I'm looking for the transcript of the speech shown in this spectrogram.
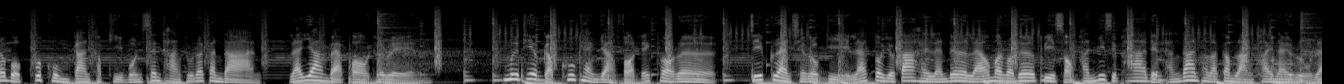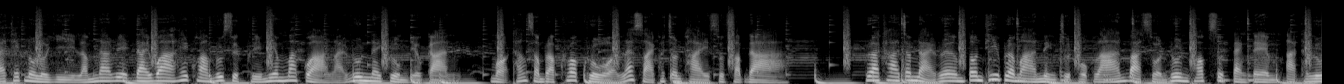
ระบบควบคุมการขับขี่บนเส้นทางธุรกันดารและยางแบบ all terrain เมื่อเทียบกับคู่แข่งอย่าง Ford Explorer Jeep Grand Cherokee และ Toyota Highlander แล้ว Marauder ปี 2025 เด่นทั้งด้านพละกำลังภายในหรูและเทคโนโลยีล้ำหน้าเรียกได้ว่าให้ความรู้สึกพรีเมียมมากกว่าหลายรุ่นในกลุ่มเดียวกัน เหมาะทั้งสำหรับครอบครัวและสายผจญภัยสุดสัปดาห์ ราคาจำหน่ายเริ่มต้นที่ประมาณ 1.6 ล้านบาทส่วนรุ่นท็อปสุดแต่งเต็มอาจทะลุ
